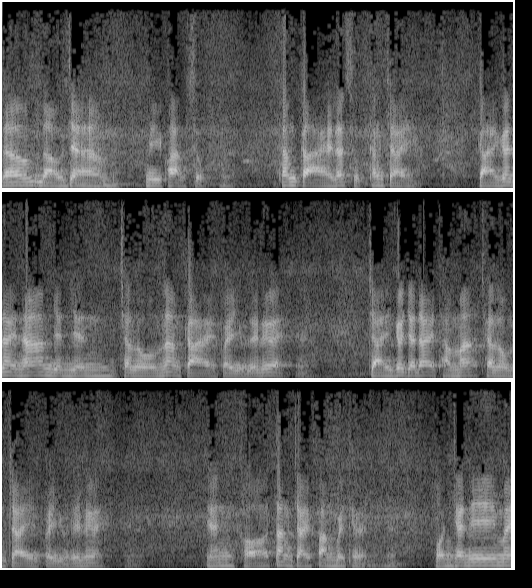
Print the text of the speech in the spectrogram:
แล้วเราจะมีความสุข ทั้งกายและสุขทั้งใจ กายก็ได้น้ำเย็นๆชโลมร่างกายไปอยู่เรื่อยๆ ใจก็จะได้ธรรมะชโลมใจไปอยู่เรื่อยๆ ฉะนั้นขอตั้งใจฟังไปเถิดฝนแค่นี้ไม่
